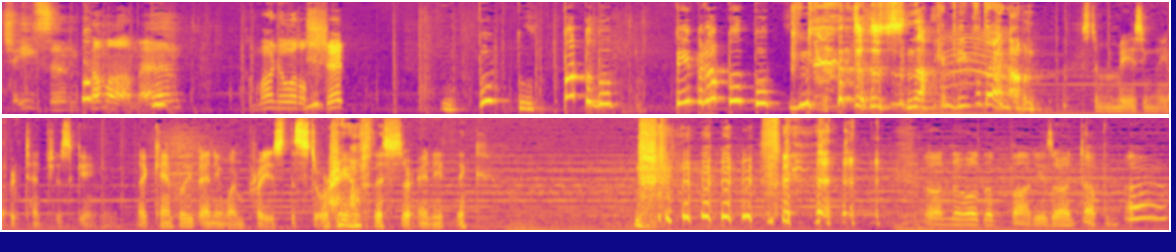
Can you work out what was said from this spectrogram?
Jason, come on, man. Come on, you little shit. Boop boop bop boop boop. Beep it up boop boop. Just knocking people down. Just amazingly pretentious game. I can't believe anyone praised the story of this or anything. oh no, the bodies are on top of ah.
